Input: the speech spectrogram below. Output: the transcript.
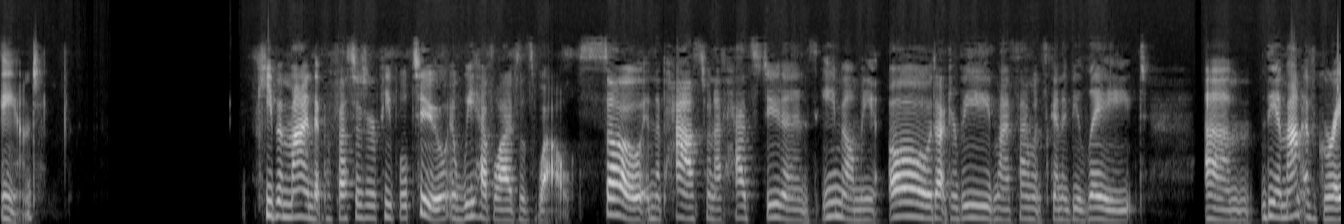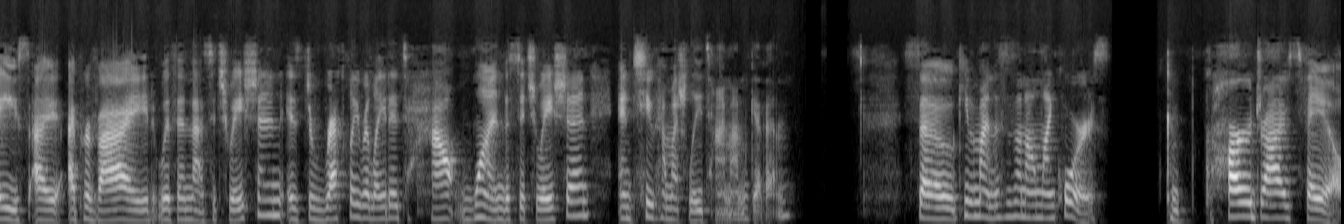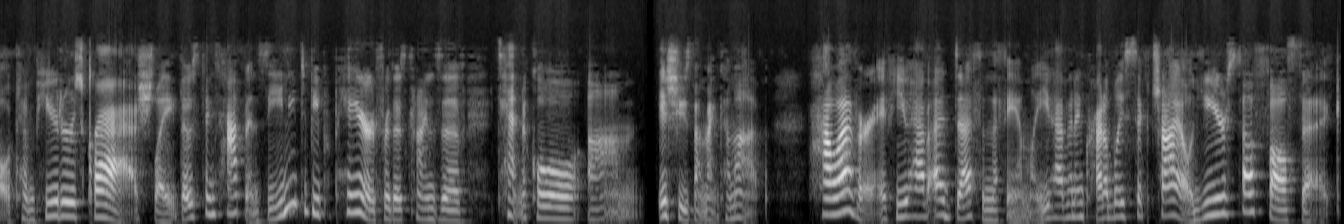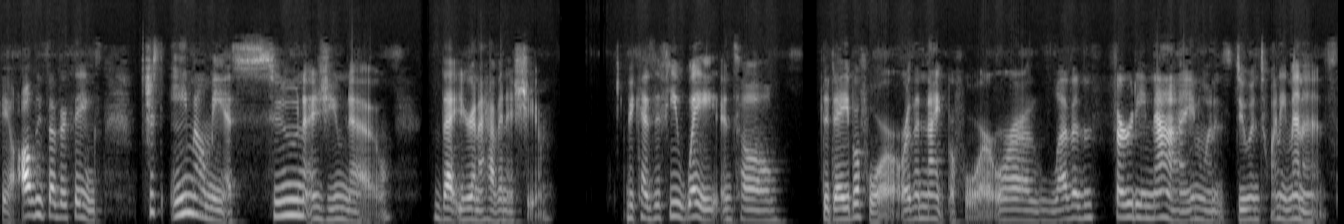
and keep in mind that professors are people too, and we have lives as well. So in the past, when I've had students email me, oh, Dr. B, my assignment's going to be late, um, the amount of grace I, I provide within that situation is directly related to how, one, the situation, and two, how much lead time I'm given. So keep in mind, this is an online course hard drives fail, computers crash, like those things happen. So you need to be prepared for those kinds of technical um, issues that might come up. However, if you have a death in the family, you have an incredibly sick child, you yourself fall sick, you know, all these other things, just email me as soon as you know that you're going to have an issue. Because if you wait until the day before or the night before or 11:39 when it's due in 20 minutes,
